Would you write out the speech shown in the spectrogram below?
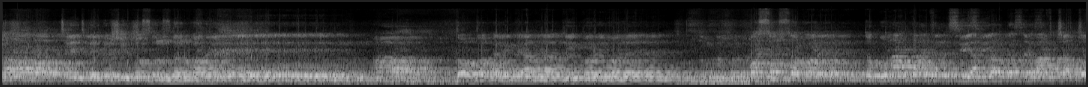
সবচেয়ে বেশি পছন্দ করে তওবাকারীকে আল্লাহ কি করে বলে পছন্দ করে, তো গুণা করে ফেলছি, আল্লাহর কাছে মাফ চাচ্ছে,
